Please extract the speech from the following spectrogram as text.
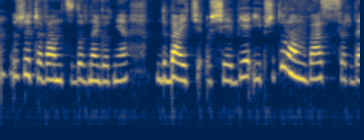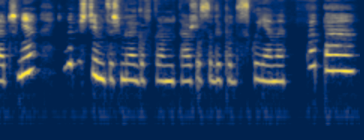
Życzę Wam cudownego dnia. Dbajcie o siebie i przytulam Was serdecznie. Napiszcie mi coś miłego w komentarzu, sobie podyskujemy. Pa, pa!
